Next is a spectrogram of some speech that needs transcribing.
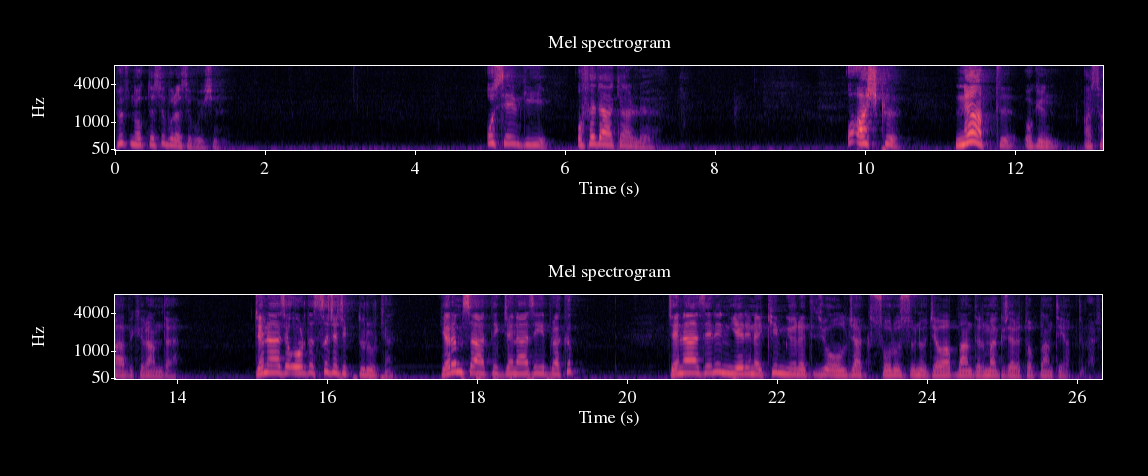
püf noktası burası bu işin. O sevgiyi, o fedakarlığı, o aşkı ne yaptı o gün ashab-ı kiramda? Cenaze orada sıcacık dururken yarım saatlik cenazeyi bırakıp cenazenin yerine kim yönetici olacak sorusunu cevaplandırmak üzere toplantı yaptılar.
